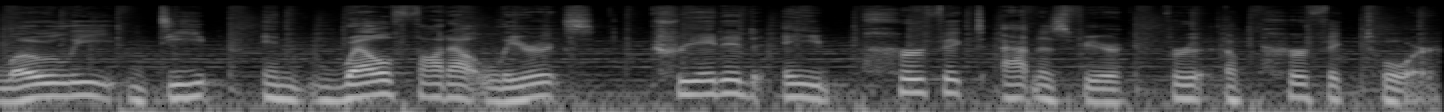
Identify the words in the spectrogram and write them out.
lowly, deep, and well thought out lyrics, created a perfect atmosphere for a perfect tour.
